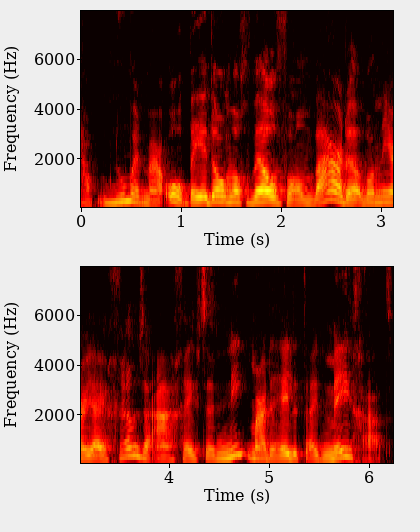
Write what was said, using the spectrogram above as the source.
nou, noem het maar op. Ben je dan nog wel van waarde wanneer jij grenzen aangeeft en niet maar de hele tijd meegaat?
